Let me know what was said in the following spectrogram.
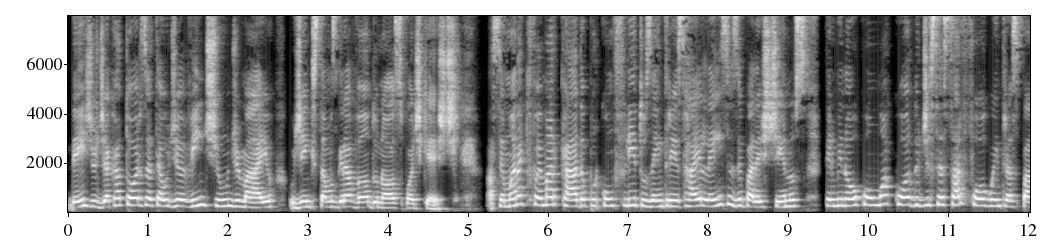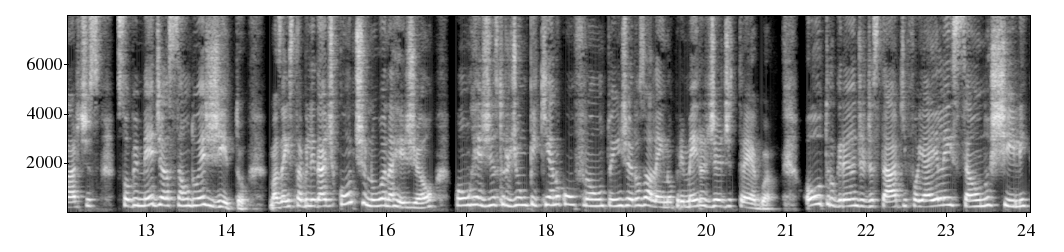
desde o dia 14 até o dia 21 de maio, o dia em que estamos gravando o nosso podcast. A semana que foi marcada por conflitos entre israelenses e palestinos terminou com um acordo de cessar fogo entre as partes sob mediação do Egito, mas a instabilidade continua na região, com o registro de um pequeno confronto em Jerusalém no primeiro dia de trégua. Outro grande destaque foi a eleição no Chile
